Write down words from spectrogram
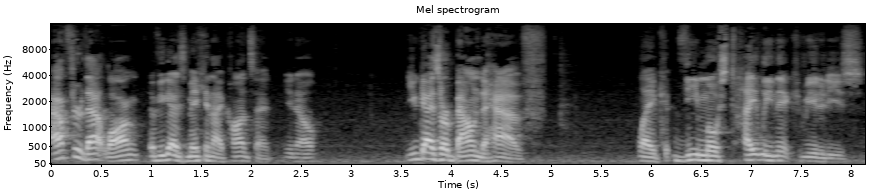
after that long of you guys making that content, you know, you guys are bound to have like the most tightly knit communities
